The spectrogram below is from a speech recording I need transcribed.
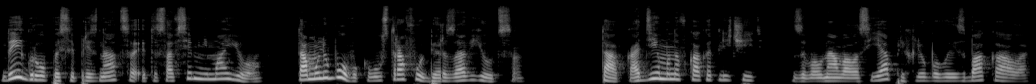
Да и гроб, если признаться, это совсем не мое. Там у любого клаустрофобия разовьется. Так, а демонов как отличить? Заволновалась я, прихлебывая из бокала.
